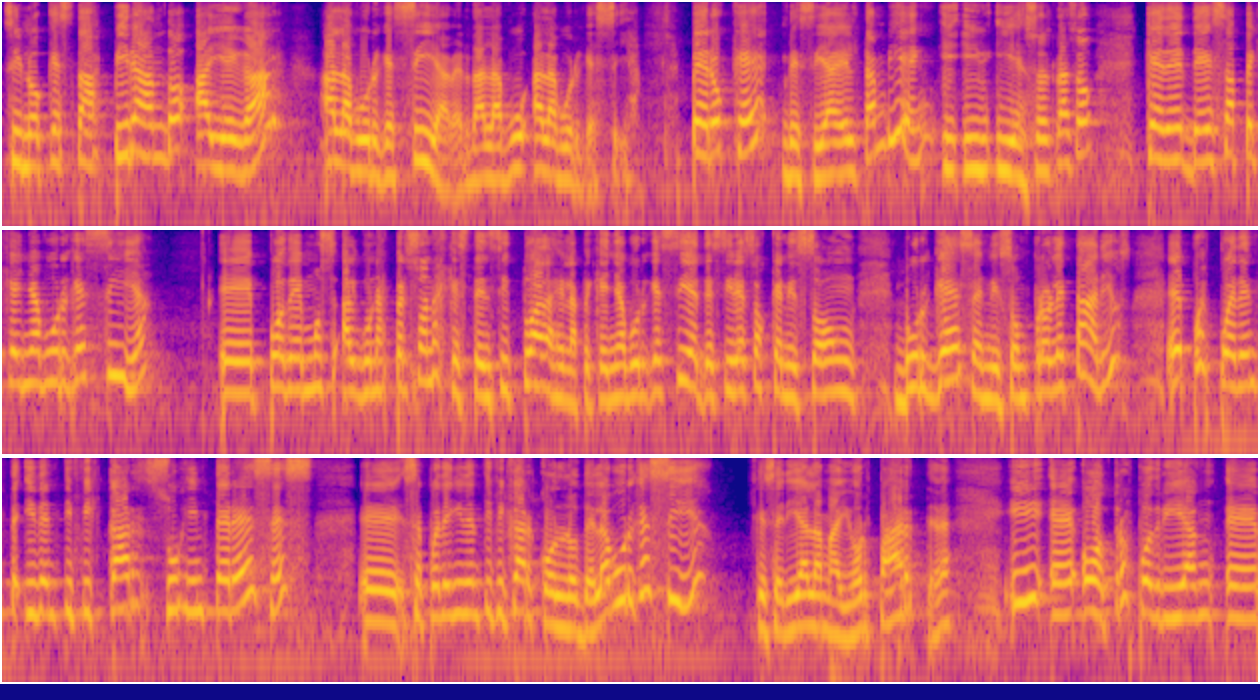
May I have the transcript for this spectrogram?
sino que está aspirando a llegar a la burguesía, ¿verdad? a la burguesía. Pero que, decía él también, y, eso es razón, que desde esa pequeña burguesía eh, podemos, algunas personas que estén situadas en la pequeña burguesía, es decir, esos que ni son burgueses ni son proletarios, eh, pues pueden identificar sus intereses, eh, se pueden identificar con los de la burguesía, que sería la mayor parte, y eh, otros podrían, eh,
